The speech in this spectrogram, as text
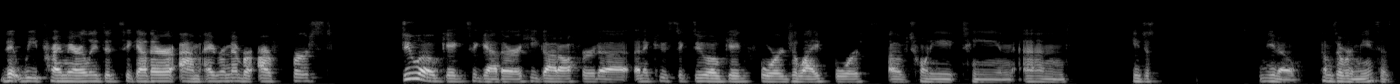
that we primarily did together. Um, I remember our first duo gig together. He got offered a, an acoustic duo gig for July 4th of 2018, and he just you know, comes over to me and says, Do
